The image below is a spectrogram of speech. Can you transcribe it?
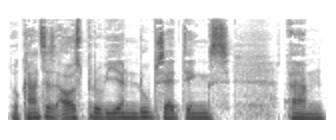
Du kannst es ausprobieren, Loop Settings. Ähm,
